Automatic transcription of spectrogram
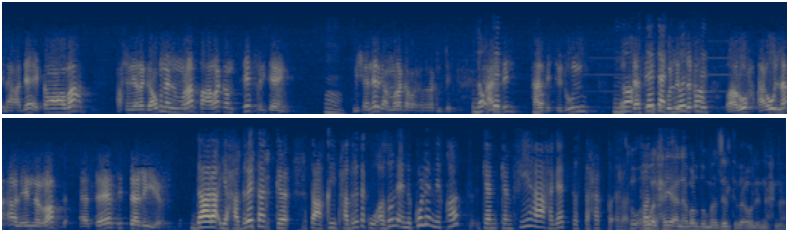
الأعداء اجتمعوا مع بعض عشان يرجعونا للمربع رقم صفر تاني مش هنرجع للمربع رقم صفر هنزل هلبس هدومي نقطتك بكل ثقة وصلت. وأروح أقول لأ لأن الرفض أساس التغيير ده رأي حضرتك تعقيب حضرتك وأظن إن كل النقاط كان كان فيها حاجات تستحق الرد هو. هو الحقيقة أنا برضو ما زلت بقول إن إحنا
